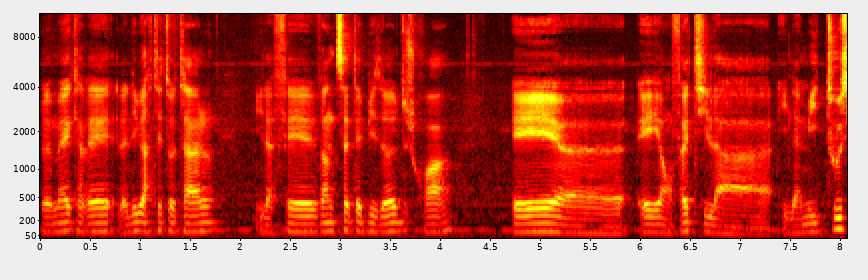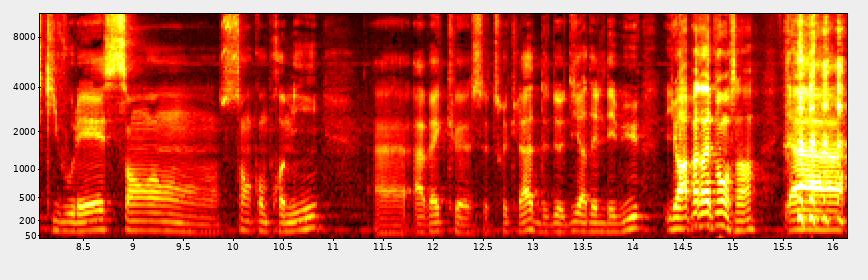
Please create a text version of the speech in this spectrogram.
le mec avait la liberté totale. Il a fait 27 épisodes, je crois. Et, euh, et en fait, il a, il a mis tout ce qu'il voulait sans, sans compromis. Euh, avec euh, ce truc-là de, de dire dès le début, il n'y aura pas de réponse. hein. Il y, a,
